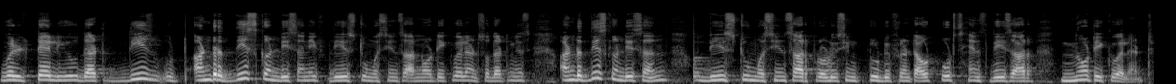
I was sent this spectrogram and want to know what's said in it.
will tell you that these under this condition if these two machines are not equivalent. So, that means under this condition these two machines are producing two different outputs hence these are not equivalent.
